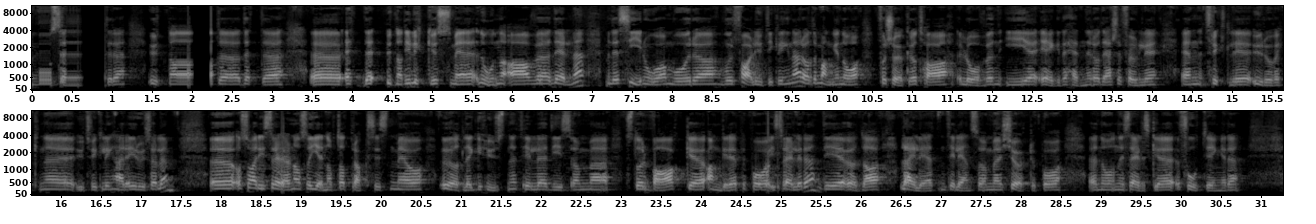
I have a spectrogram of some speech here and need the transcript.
bosettere uten at at eh, dette eh, Uten at de lykkes med noen av delene. Men det sier noe om hvor, eh, hvor, farlig utviklingen er, og at mange nå forsøker å ta loven i egne hender. og Det er selvfølgelig en fryktelig urovekkende utvikling her i Jerusalem. Og så har israelerne også gjenopptatt praksisen med å ødelegge husene til de som står bak angrepet på israelere. De ødela leiligheten til en som kjørte på noen israelske fotgjengere.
